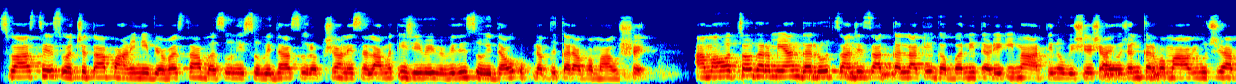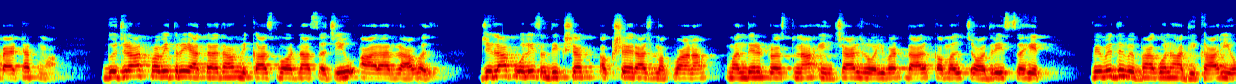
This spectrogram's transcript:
સ્વાસ્થ્ય, સ્વચ્છતા, પાણીની વ્યવસ્થા, બસોની સુવિધા, સુરક્ષા અને સલામતી જેવી વિવિધ સુવિધાઓ ઉપલબ્ધ કરાવવામાં આવશે. આ મહોત્સવ દરમિયાન દરરોજ સાંજે સાત કલાકે ગબ્બરની તળેટીમાં આરતીનું વિશેષ આયોજન કરવામાં આવ્યું છે. આ બેઠકમાં ગુજરાત પવિત્ર યાત્રાધામ વિકાસ બોર્ડના સચિવ આર આર રાવલ, જિલ્લા પોલીસ અધિક્ષક અક્ષયરાજ મકવાણા, મંદિર ટ્રસ્ટના ઇન્ચાર્જ વહીવટદાર કમલ ચૌધરી સહિત વિવિધ વિભાગોના અધિકારીઓ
